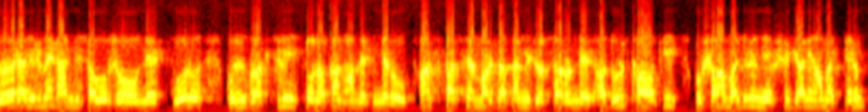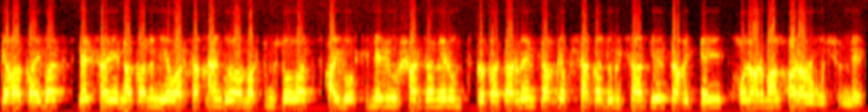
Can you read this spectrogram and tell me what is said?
կհրավիրվեն հանդիսավոր ժողովներ, որը կզուգակցվի տոնական համերգներով։ Անցկացվեն մարզական միջոցառումներ Հադրուտ քաղաքի հուշահամալիրում եւ շրջանի համայնքներում տեղակայված մեծ հայրենականում եւ արցախյան գյուղամարտում զոհված հայ որդիների հուշարձաներում կկատարվեն ծաղկապսակադրության եւ ծաղիկների խոնարհման արարողություններ։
